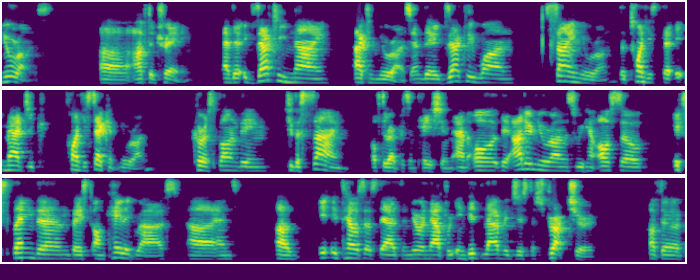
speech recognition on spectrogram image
neurons uh, after training. And there are exactly nine active neurons, and there are exactly one sign neuron, the 20, the magic 20 second neuron, corresponding to the sign of the representation. And all the other neurons, we can also explain them based on Cayley graphs. Uh, and uh, it, it, tells us that the neural network indeed leverages the structure of the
